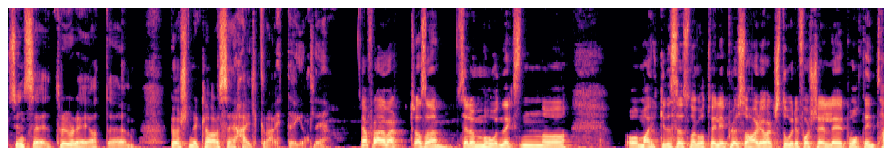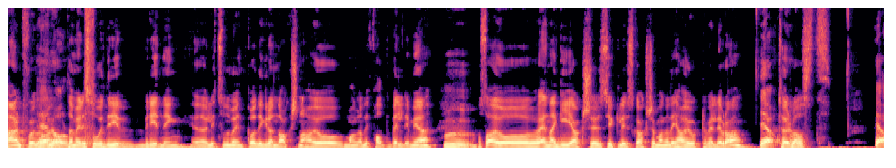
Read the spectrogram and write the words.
jeg, tror jeg at uh, børsen vil klare seg helt greit, egentlig. Ja, for det har vært, altså, Selv om hovedveksten og, og markedet ser ut som har gått veldig i pluss, så har det jo vært store forskjeller på en måte internt. For vi har hatt en veldig stor vridning. eh, Litt som du var inne på, De grønne aksjene har jo mange av de falt veldig mye. Og så har jo energiaksjer, sykliske aksjer, mange av de har gjort det veldig bra. Ja. Tørrlast. Ja,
